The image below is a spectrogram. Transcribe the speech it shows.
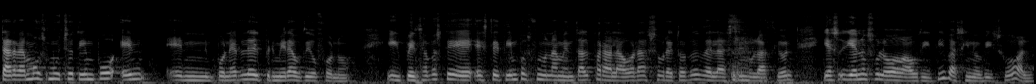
Tardamos mucho tiempo en, ponerle el primer audiófono y pensamos que este tiempo es fundamental para la hora, sobre todo, de la estimulación, ya, ya no solo auditiva, sino visual.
